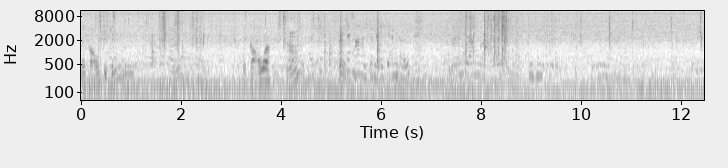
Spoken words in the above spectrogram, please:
cái cổ chưa chín luôn. cái cổ á. Đó chắc mở hành cho mẹ chị ăn thử. Mẹ ăn cho ăn rồi không được nè thôi được rồi nó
